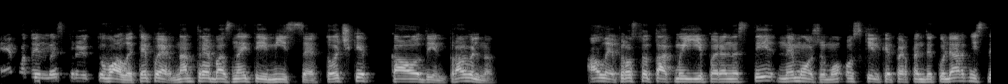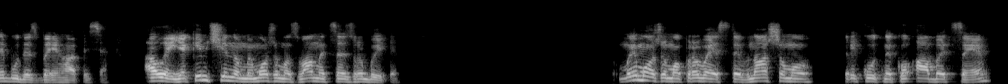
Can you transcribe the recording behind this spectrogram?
М1 ми спроєктували. Тепер нам треба знайти місце точки К1, правильно? Але просто так ми її перенести не можемо, оскільки перпендикулярність не буде зберігатися. Але яким чином ми можемо з вами це зробити? Ми можемо провести в нашому трикутнику ABC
